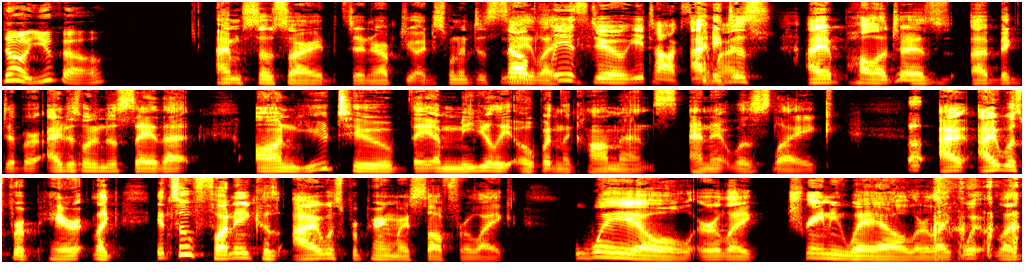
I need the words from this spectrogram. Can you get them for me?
no, you go. I'm so sorry to interrupt you. I just wanted to say, no, like, please do. He talks too I much. just I apologize, uh, Big Dipper. I just wanted to say that on YouTube they immediately opened the comments and it was like Uh, I I was prepared. Like it's so funny because I was preparing myself for like whale or like tranny whale or like what like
